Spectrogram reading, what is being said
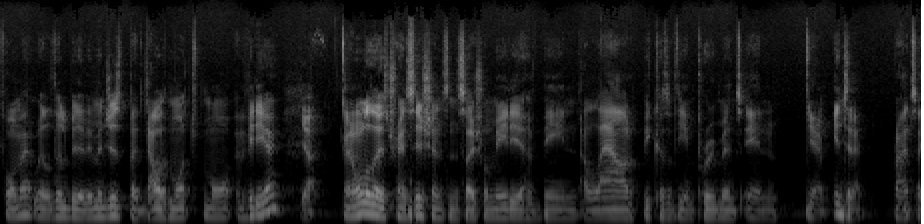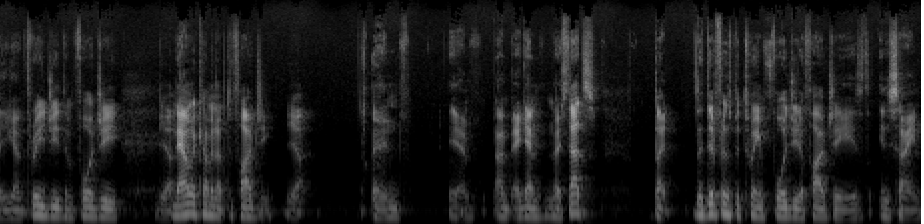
format with a little bit of images, but that was much more a video. yeah, And all of those transitions in social media have been allowed because of the improvements in you know internet, right? So you have 3G, then 4G. Yeah. Now we're coming up to 5G. Yeah. And you know, um, again, no stats, but the difference between 4G to 5G is insane.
